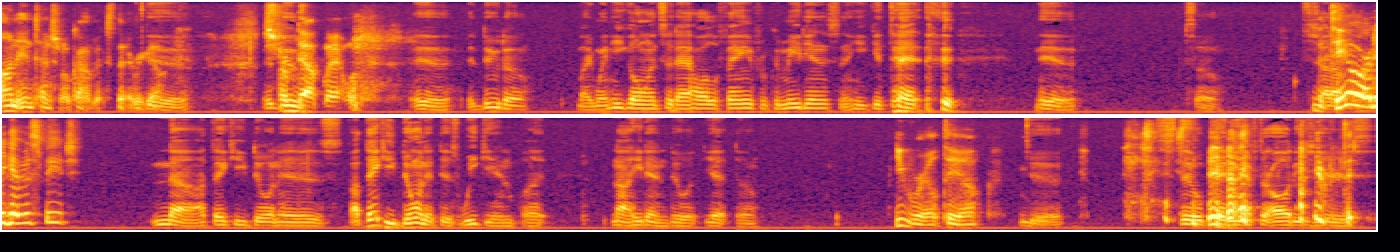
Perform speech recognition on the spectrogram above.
unintentional comics. There we go. Yeah, Struck out that one. yeah, it do though. Like when he go into that Hall of Fame for comedians and he get that, yeah. So. Did shout T.O. already give his speech? No, I think he doing his. I think he doing it this weekend, but nah, he didn't do it yet though. You real, T.O. Yeah, still petty after all these years.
